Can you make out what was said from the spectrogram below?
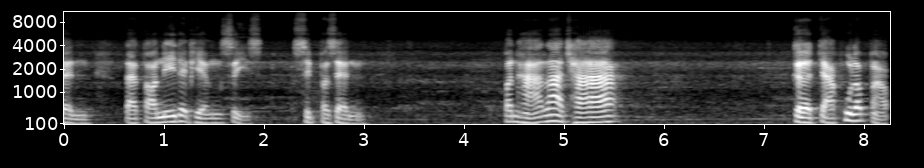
50%แต่ตอนนี้ได้เพียง 40%ปัญหาล่าช้า เกิดจากผู้รับเหมา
